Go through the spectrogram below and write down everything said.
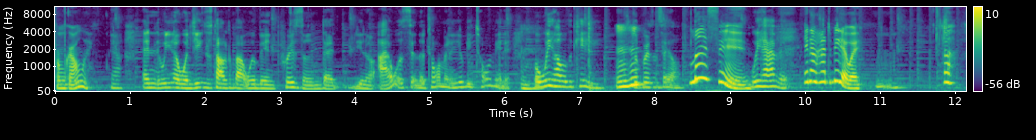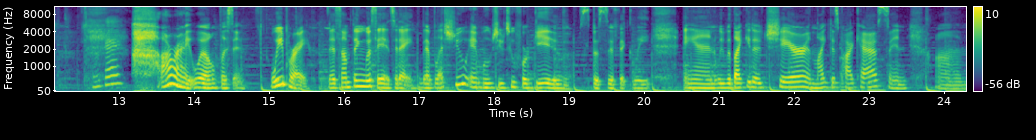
from growing. Yeah, and you know when Jesus talked about we'll be in prison, that you know I was in the torment and you'll be tormented, but we hold the key to the prison cell. Listen, We have it. it don't have to be that way. Okay. All right. Well, listen, we pray that something was said today that blessed you and moves you to forgive specifically. And we would like you to share and like this podcast and um,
